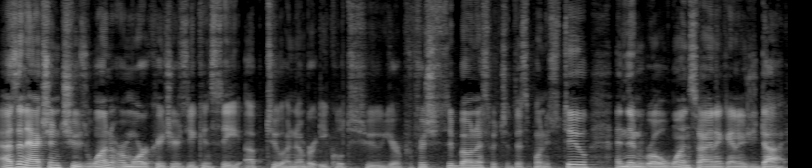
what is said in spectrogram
As an action, choose one or more creatures you can see up to a number equal to your proficiency bonus, which at this point is two, and then roll one psionic energy die.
